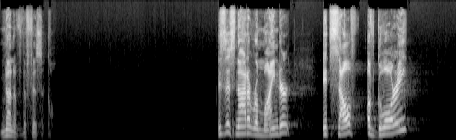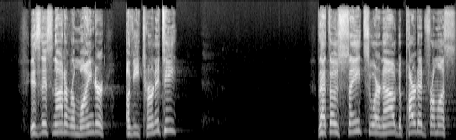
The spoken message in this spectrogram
none of the physical. Is this not a reminder itself of glory? Is this not a reminder of eternity? That those saints who are now departed from us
